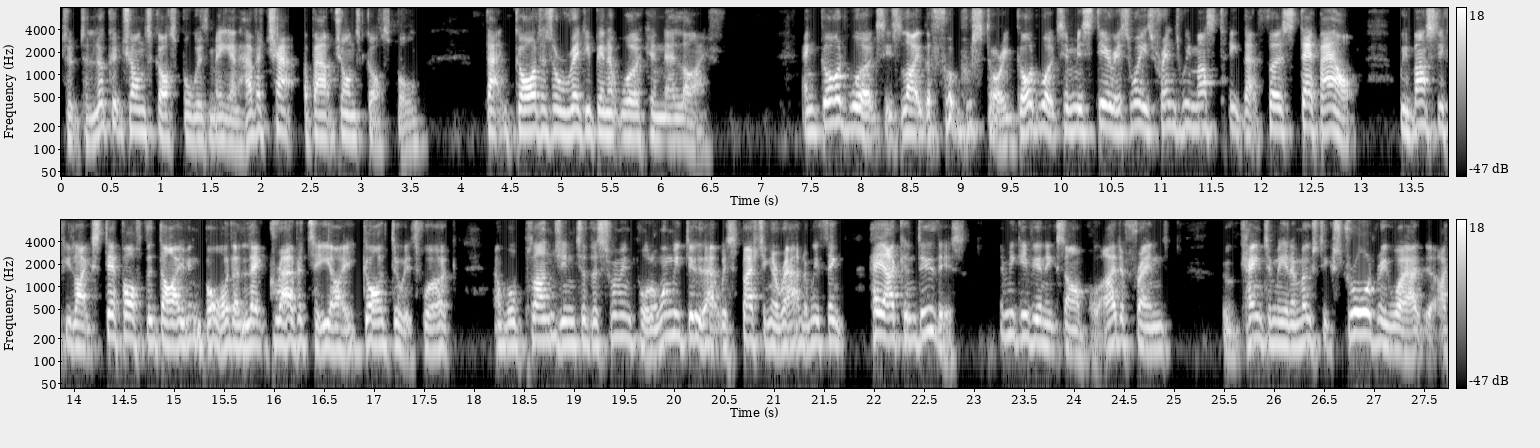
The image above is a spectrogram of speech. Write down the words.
to, to look at John's gospel with me and have a chat about John's gospel, that God has already been at work in their life. And God works, it's like the football story. God works in mysterious ways. Friends, we must take that first step out. We must, if you like, step off the diving board and let gravity, i.e., God, do its work, and we'll plunge into the swimming pool. And when we do that, we're splashing around and we think, hey, I can do this. Let me give you an example. I had a friend who came to me in a most extraordinary way. I, I,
